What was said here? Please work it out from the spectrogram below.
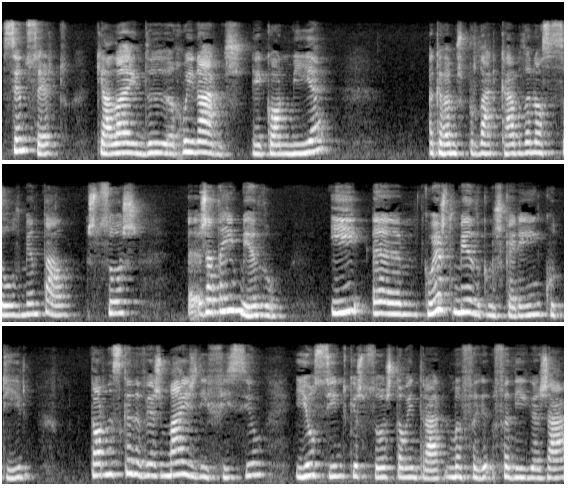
Sendo certo que, além de arruinarmos a economia, acabamos por dar cabo da nossa saúde mental. As pessoas uh, já têm medo e, uh, com este medo que nos querem incutir, torna-se cada vez mais difícil e eu sinto que as pessoas estão a entrar numa fadiga já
